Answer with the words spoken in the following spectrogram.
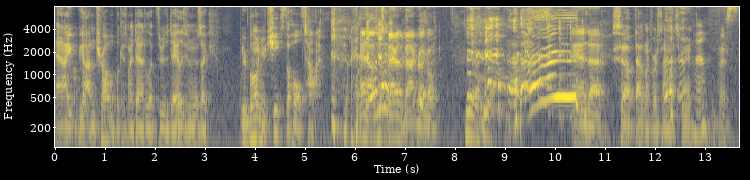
and I got in trouble because my dad looked through the dailies and he was like, "You're blowing your cheeks the whole time," and I was just there in the background going. "Yeah!" and uh, so that was my first time on screen. Yeah. Nice.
